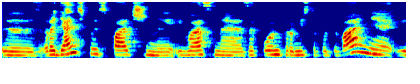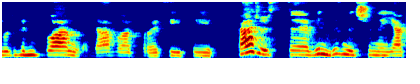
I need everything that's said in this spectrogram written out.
е, радянської спадщини, і власне закон про містобудування і от генплан, да, влад, про який ти кажеш, це він визначений як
